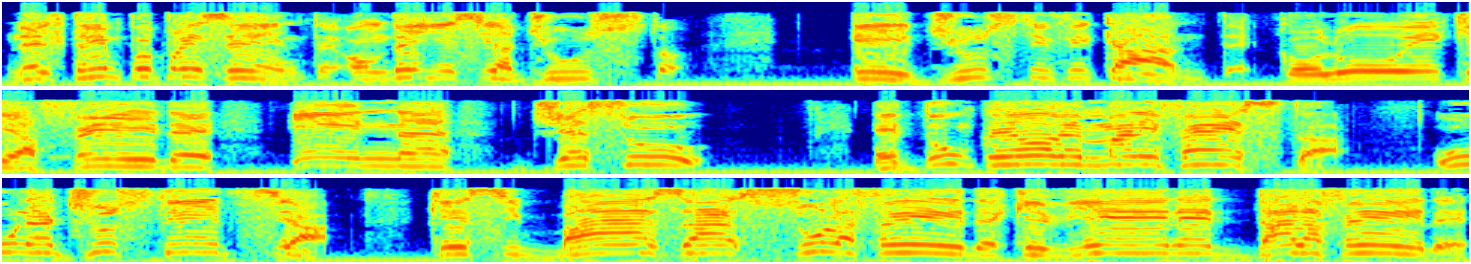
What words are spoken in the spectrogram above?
nel tempo presente, onde egli sia giusto e giustificante colui che ha fede in Gesù. E dunque ora è manifesta una giustizia che si basa sulla fede, che viene dalla fede.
